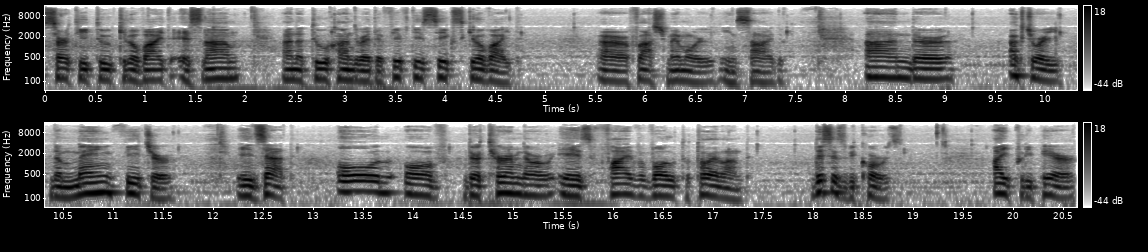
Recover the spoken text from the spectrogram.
32 kilobyte SRAM and 256 kilobyte uh, flash memory inside. And uh, actually, the main feature is that all of the terminal is 5 volt tolerant. This is because I prepare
